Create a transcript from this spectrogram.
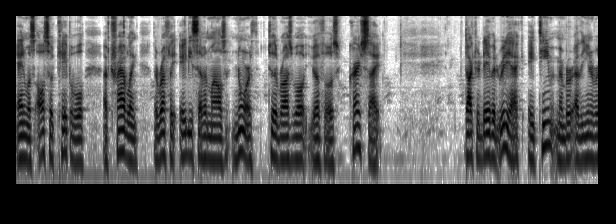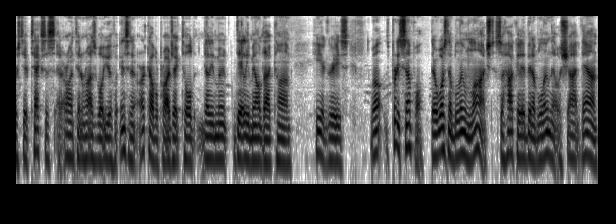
and was also capable of traveling the roughly 87 miles north to the Roswell UFO's crash site. Dr. David Rudiak, a team member of the University of Texas at Arlington Roswell UFO Incident Archival Project, told DailyMail.com he agrees. Well, it's pretty simple. There wasn't a balloon launched, so how could it have been a balloon that was shot down?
